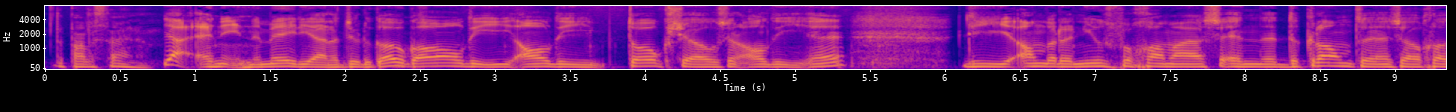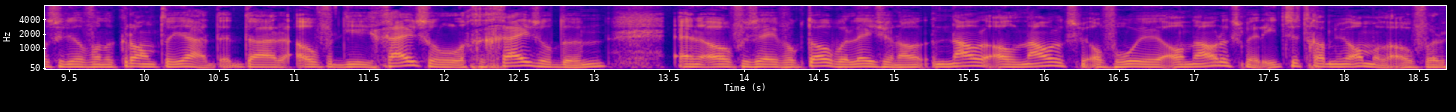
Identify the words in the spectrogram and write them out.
de Palestijnen. Ja, en in de media natuurlijk ook. Al die, al die talkshows en al die, die andere nieuwsprogramma's en de kranten en zo, grootste deel van de kranten, ja, daar over die gijzel, gegijzelden en over 7 oktober lees je nou, nou, al nauwelijks of hoor je al nauwelijks meer iets. Het gaat nu allemaal over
